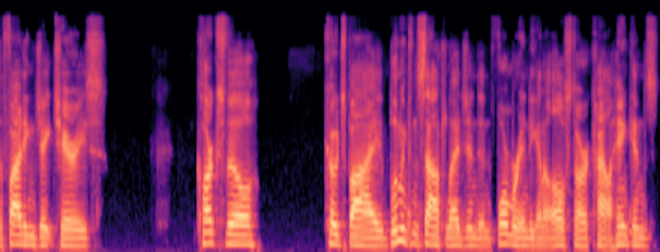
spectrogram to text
the Fighting Jake Cherries, Clarksville, coached by Bloomington South legend and former Indiana All Star Kyle Hankins,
